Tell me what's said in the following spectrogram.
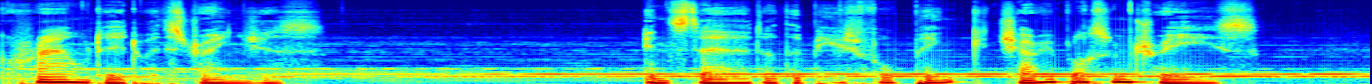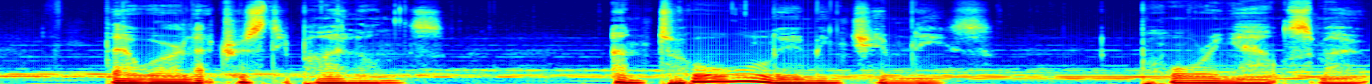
crowded with strangers. Instead of the beautiful pink cherry blossom trees, there were electricity pylons and tall looming chimneys pouring out smoke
